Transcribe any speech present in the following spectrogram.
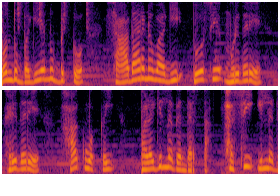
ಒಂದು ಬಗೆಯನ್ನು ಬಿಟ್ಟು ಸಾಧಾರಣವಾಗಿ ದೋಸೆ ಮುರಿದರೆ, ಹರಿದರೆ ಹಾಕುವ ಕೈ ಪಳಗಿಲ್ಲವೆಂದರ್ಥ. ಹಸಿ ಇಲ್ಲದ,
